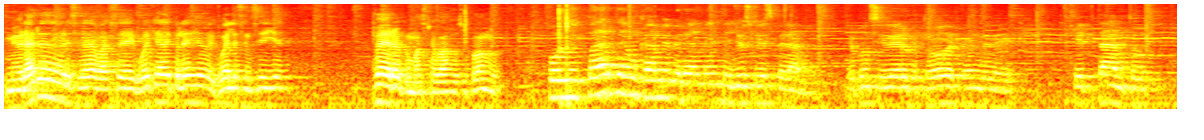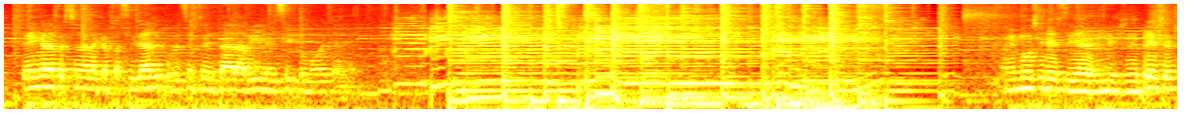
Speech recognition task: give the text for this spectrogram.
mi horario de universidad va a ser igual que el de colegio, igual de sencilla, pero con más trabajo, supongo. Por mi parte es un cambio que realmente yo estoy esperando. Yo considero que todo depende de qué tanto tenga la persona la capacidad de poderse enfrentar a la vida en sí como realmente. A mí me gustaría estudiar Administración de Empresas,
